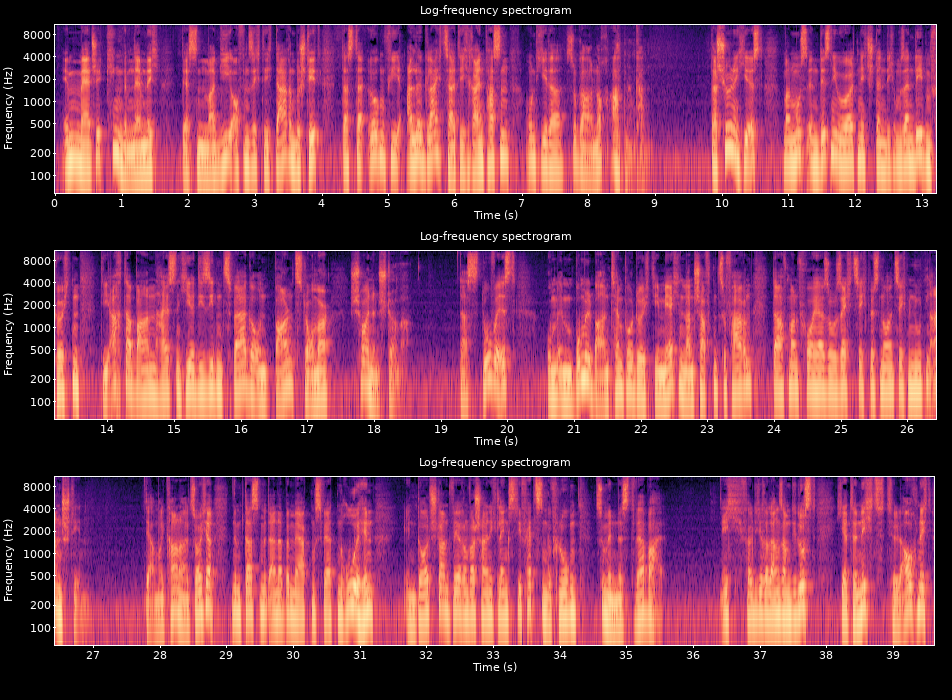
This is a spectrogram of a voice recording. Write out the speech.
Im Magic Kingdom nämlich, dessen Magie offensichtlich darin besteht, dass da irgendwie alle gleichzeitig reinpassen und jeder sogar noch atmen kann. Das Schöne hier ist, man muss in Disney World nicht ständig um sein Leben fürchten. Die Achterbahnen heißen hier die Sieben Zwerge und Barnstormer, Scheunenstürmer. Das Doofe ist, um im Bummelbahntempo durch die Märchenlandschaften zu fahren, darf man vorher so 60 bis 90 Minuten anstehen. Der Amerikaner als solcher nimmt das mit einer bemerkenswerten Ruhe hin. In Deutschland wären wahrscheinlich längst die Fetzen geflogen, zumindest verbal. Ich verliere langsam die Lust, Jette nicht, Till auch nicht,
